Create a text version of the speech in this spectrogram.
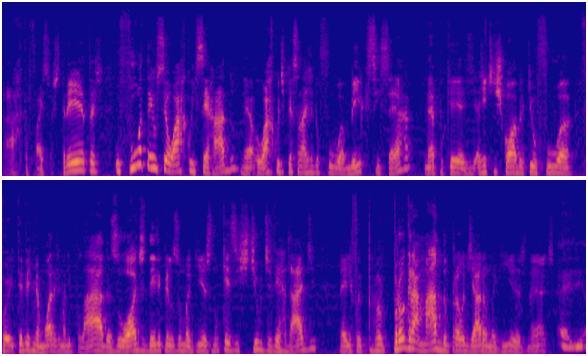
A arca faz suas tretas. O Fua tem o seu arco encerrado, né? O arco de personagem do Fua meio que se encerra, né? Porque a gente descobre que o Fua foi, teve as memórias manipuladas, o ódio dele pelos Uma Gears nunca existiu de verdade. Né? Ele foi pro- programado pra odiar Uma Gears, né? É, ele,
